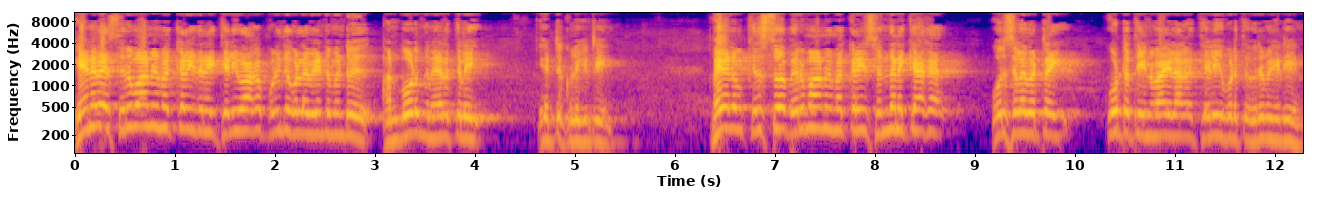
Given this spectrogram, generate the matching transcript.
எனவே சிறுபான்மை மக்கள் இதனை தெளிவாக புரிந்து கொள்ள வேண்டும் என்று அன்போடு இந்த நேரத்திலே கேட்டுக்கொள்கின்றேன். மேலும் கிறிஸ்துவ பெரும்பான்மை மக்களின் சிந்தனைக்காக ஒரு சிலவற்றை கூட்டத்தின் வாயிலாக தெளிவுபடுத்த விரும்புகின்றேன்.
